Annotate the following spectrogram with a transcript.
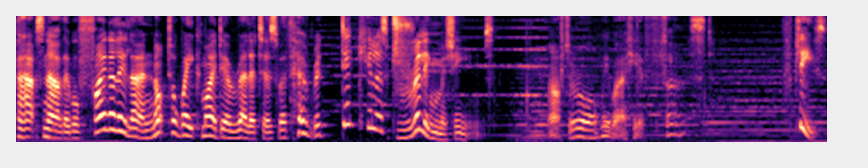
Perhaps now they will finally learn not to wake my dear relatives with their ridiculous drilling machines. After all, we were here first. Please,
